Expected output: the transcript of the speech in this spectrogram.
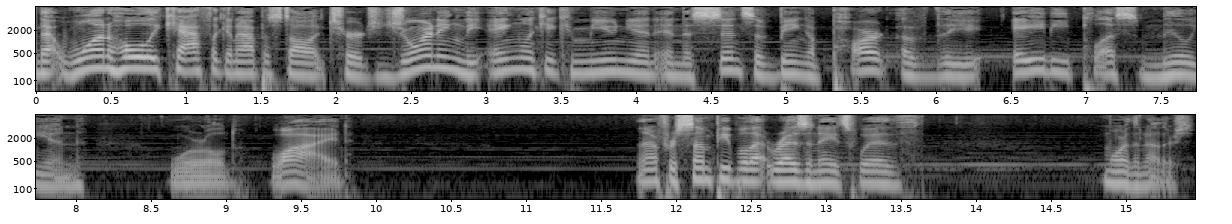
that one holy Catholic and Apostolic Church, joining the Anglican Communion in the sense of being a part of the 80 plus million worldwide. Now, for some people, that resonates with more than others.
